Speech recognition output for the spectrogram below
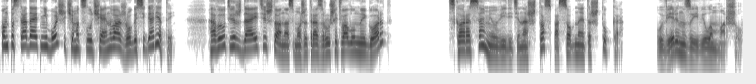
он пострадает не больше, чем от случайного ожога сигаретой. А вы утверждаете, что она сможет разрушить валунный город?» «Скоро сами увидите, на что способна эта штука», — уверенно заявила маршал.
